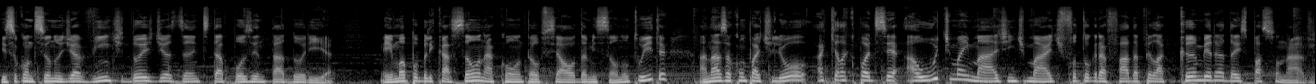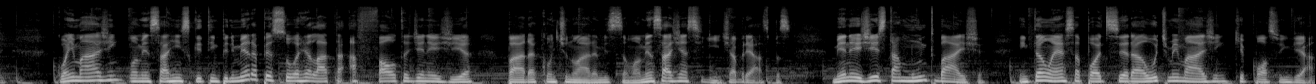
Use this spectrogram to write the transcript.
Isso aconteceu no dia 20, dois dias antes da aposentadoria. Em uma publicação na conta oficial da missão no Twitter, a NASA compartilhou aquela que pode ser a última imagem de Marte fotografada pela câmera da espaçonave. Com a imagem, uma mensagem escrita em primeira pessoa relata a falta de energia para continuar a missão. A mensagem é a seguinte, aspas, Minha energia está muito baixa, então essa pode ser a última imagem que posso enviar.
